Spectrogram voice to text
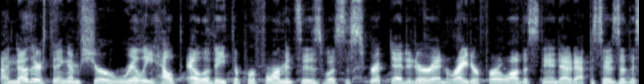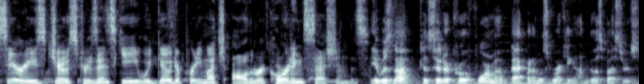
Another thing I'm sure really helped elevate the performances was the script editor and writer for a lot of the standout episodes of the series, Joe Straczynski, would go to pretty much all the recording sessions. It was not considered pro forma back when I was working on Ghostbusters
